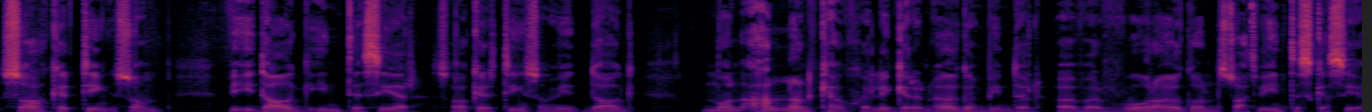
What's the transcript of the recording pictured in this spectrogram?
saker och ting som vi idag inte ser. Saker och ting som vi idag någon annan kanske lägger en ögonbindel över våra ögon så att vi inte ska se.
